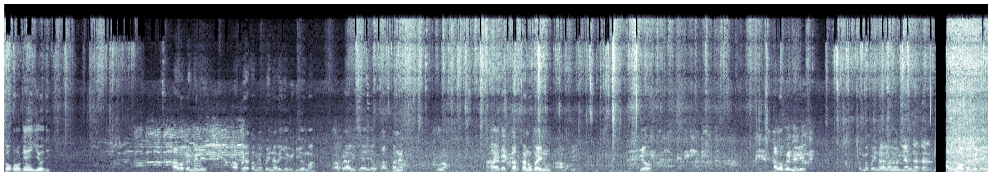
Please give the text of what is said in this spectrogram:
છોકરો ક્યાંય ગયો જી હાલો ફેમિલી આપણે તમે બન્યા રહીજો વિડીયોમાં. આપણે આવી ગયા જો કારખાને. હા કારખાનું ભાઈનું. જો. હાલો ફેમિલી તમે બન્યા રહીજો વિડીયોમાં. હાલો ફેમિલી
